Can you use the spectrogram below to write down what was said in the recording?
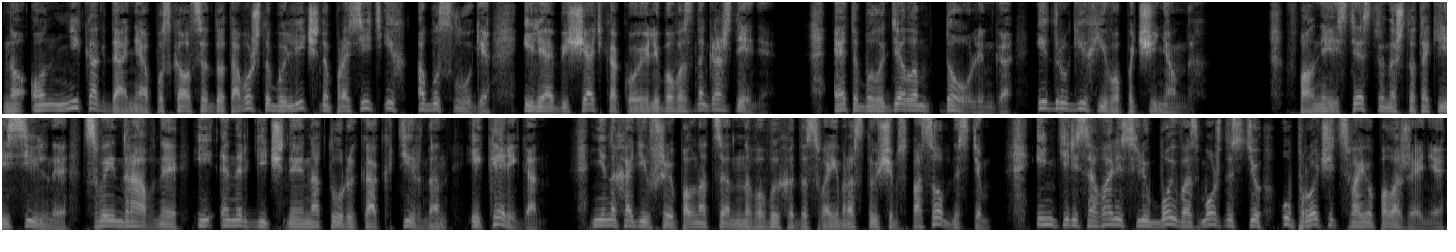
Но он никогда не опускался до того, чтобы лично просить их об услуге или обещать какое-либо вознаграждение. Это было делом Доулинга и других его подчиненных. Вполне естественно, что такие сильные, своенравные и энергичные натуры, как Тирнан и Керриган, не находившие полноценного выхода своим растущим способностям, интересовались любой возможностью упрочить свое положение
